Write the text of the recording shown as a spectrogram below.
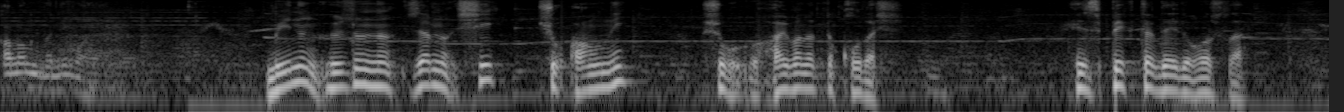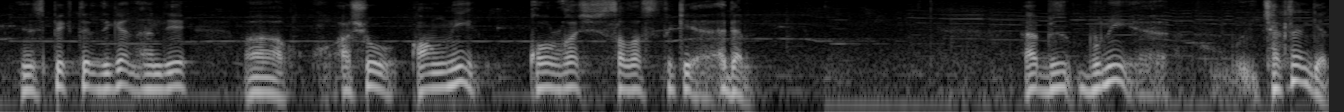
Kanun da ne mi o yani? менің өзімнің зәмнің іші шу аңны шу хайванатны қолдаш инспектор дейді орыслар инспектор деген әнде ашу аңны қорғаш саласыдегі адам ә, біз бұны чәкленген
